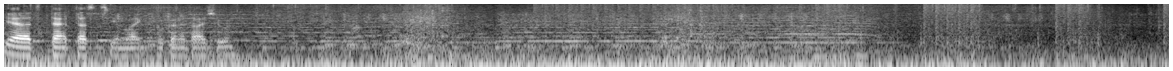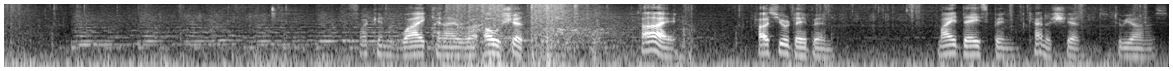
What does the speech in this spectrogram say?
Yeah, that's, that doesn't seem like we're gonna die soon. Fucking why can I run? Oh shit. Hi. How's your day been? My day's been kinda shit, to be honest.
